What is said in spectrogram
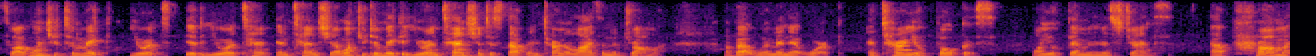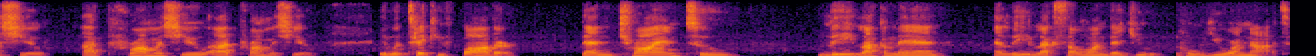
So I want you to make your it your intention. I want you to make it your intention to stop internalizing the drama about women at work and turn your focus on your feminine strengths. I promise you, I promise you, I promise you, it would take you farther than trying to lead like a man and lead like someone that you who you are not.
